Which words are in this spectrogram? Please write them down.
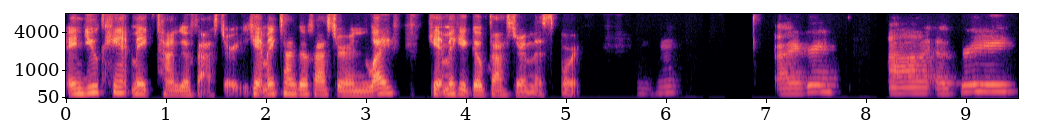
and you can't make time go faster. You can't make time go faster in life. Can't make it go faster in this sport. Mm-hmm. I agree. I agree.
